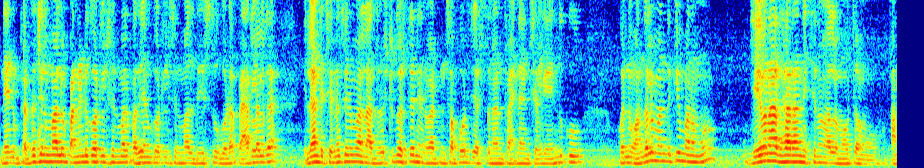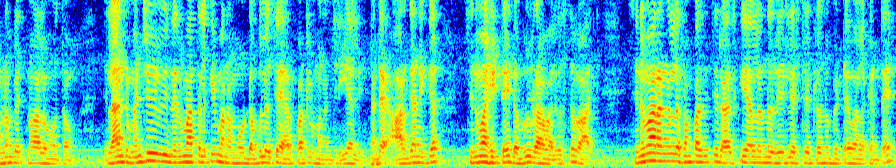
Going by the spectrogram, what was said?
నేను పెద్ద సినిమాలు పన్నెండు కోట్ల సినిమాలు పదిహేను కోట్ల సినిమాలు తీస్తూ కూడా ప్యారలల్గా ఇలాంటి చిన్న సినిమాలు నా దృష్టికి వస్తే నేను వాటిని సపోర్ట్ చేస్తున్నాను ఫైనాన్షియల్గా ఎందుకు? కొన్ని వందల మందికి మనము జీవనాధారాన్ని ఇచ్చిన వాళ్ళం అవుతాము అన్నం పెట్టిన వాళ్ళం అవుతాం. ఇలాంటి మంచి నిర్మాతలకి మనము డబ్బులు వచ్చే ఏర్పాట్లు మనం చేయాలి. అంటే ఆర్గానిక్గా సినిమా హిట్ అయ్యి డబ్బులు రావాలి. వస్తే సినిమా రంగంలో సంపాదించి రాజకీయాల్లోనూ రియల్ ఎస్టేట్లోనూ పెట్టే వాళ్ళకంటే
